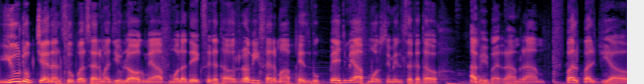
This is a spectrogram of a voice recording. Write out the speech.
YouTube channel super Sharma ji vlog में आप मोला देख सकते हो, रवि शर्मा फेसबुक पेज में आप मोर से मिल सकते हो अभी बर राम राम पल पल जियाओ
